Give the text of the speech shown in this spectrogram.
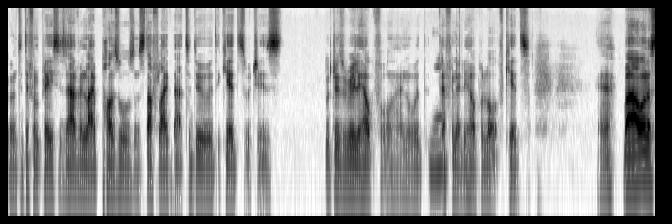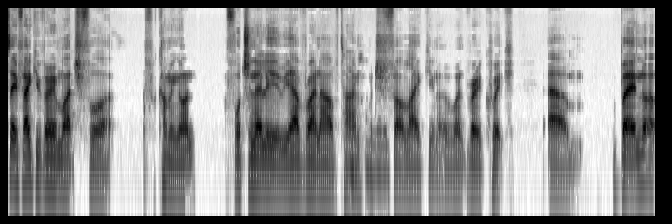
going to different places having like puzzles and stuff like that to do with the kids which is which is really helpful and would Yeah. definitely help a lot of kids. Yeah but i want to say thank you very much for for coming on. Fortunately, we have run out of time which felt like you know it went very quick. Um but no,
